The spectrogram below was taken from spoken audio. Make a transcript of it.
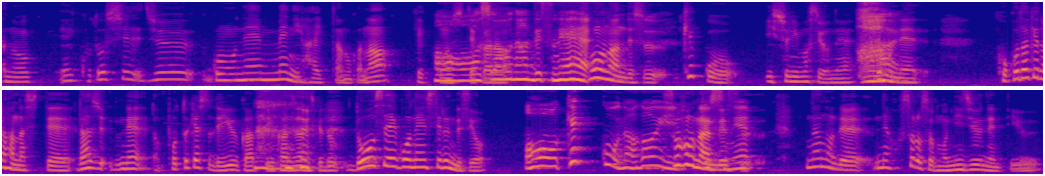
あの、え、今年15年目に入ったのかな？結婚してああ、から。そうなんですね。そうなんです。結構一緒にいますよね。はいでもね、ここだけの話って、ラジオ、ね、ポッドキャストで言うかっていう感じなんですけど、同棲5年してるんですよ。ああ、結構長いですね。そうなんです。なので、ね、そろそろもう20年っていう、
